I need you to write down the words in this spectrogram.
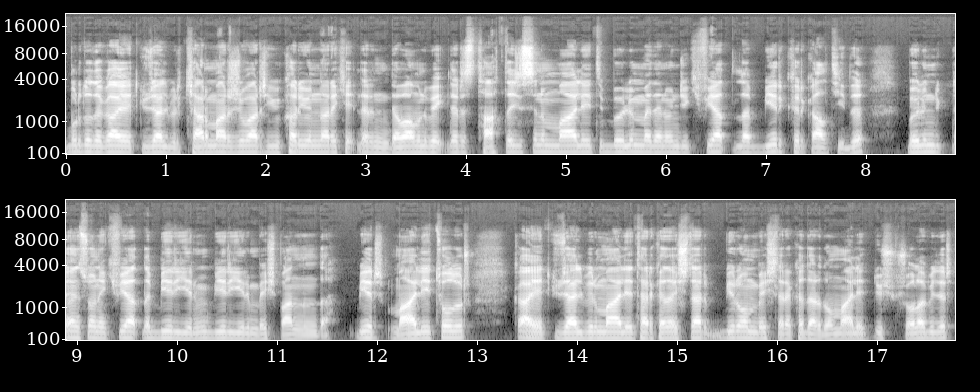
Burada da gayet güzel bir kar marjı var. Yukarı yönlü hareketlerin devamını bekleriz. Tahtacısının maliyeti bölünmeden önceki fiyatla 1.46 idi. Bölündükten sonraki fiyatla 1.20-1.25 bandında bir maliyeti olur. Gayet güzel bir maliyet arkadaşlar. 1.15'lere kadar da o maliyet düşmüş olabilir.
